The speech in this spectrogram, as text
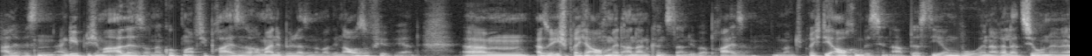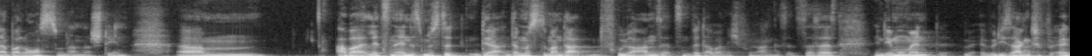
alle wissen angeblich immer alles und dann guckt man auf die Preise und sagt, meine Bilder sind immer genauso viel wert. Ähm, also ich spreche auch mit anderen Künstlern über Preise. Man spricht die auch ein bisschen ab, dass die irgendwo in einer Relation, in einer Balance zueinander stehen. Ähm, aber letzten Endes müsste der, da müsste man da früher ansetzen, wird aber nicht früher angesetzt. Das heißt, in dem Moment äh, würde ich sagen, äh,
